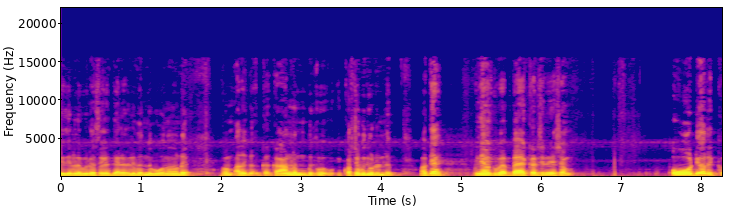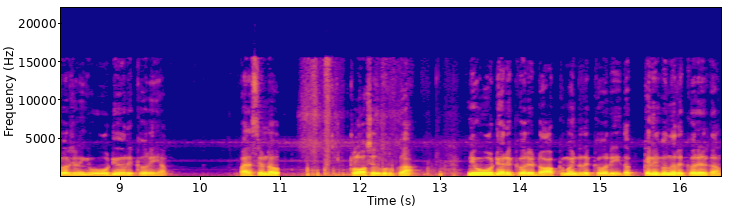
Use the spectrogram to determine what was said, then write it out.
രീതിയിലുള്ള വീഡിയോസൊക്കെ ഗാലറിയിൽ വന്ന് പോകുന്നതുകൊണ്ട് അപ്പം അത് കാണുന്ന കുറച്ച് ബുദ്ധിമുട്ടുണ്ട്. ഓക്കെ ഇനി നമുക്ക് ബാക്ക് അടിച്ചതിന് ശേഷം ഓഡിയോ റിക്കവർ ചെയ്യണമെങ്കിൽ ഓഡിയോ റിക്കവർ ചെയ്യാം. പരസ്യം ഉണ്ടാവും. ക്ലോസ് ചെയ്ത് കൊടുക്കുക. ഇനി ഓഡിയോ റിക്കവറി ഡോക്യുമെന്റ് റിക്കവറി ഇതൊക്കെ നിങ്ങൾക്കൊന്ന് റിക്കവറി എടുക്കാം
